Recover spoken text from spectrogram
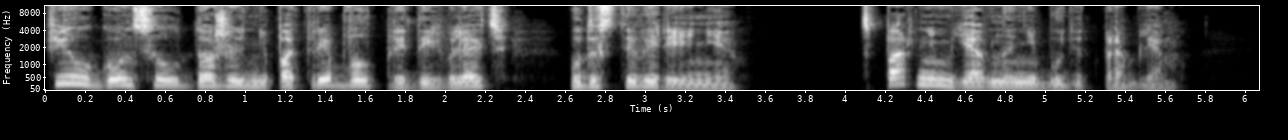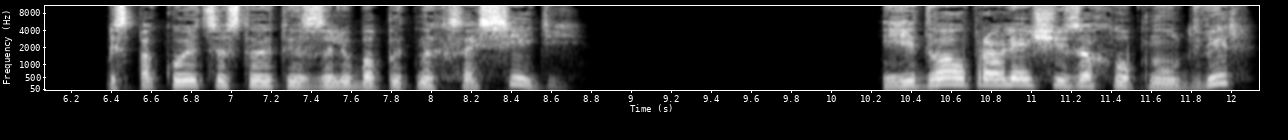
Фил Гонсел даже не потребовал предъявлять удостоверение. С парнем явно не будет проблем. Беспокоиться стоит из-за любопытных соседей. Едва управляющий захлопнул дверь,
